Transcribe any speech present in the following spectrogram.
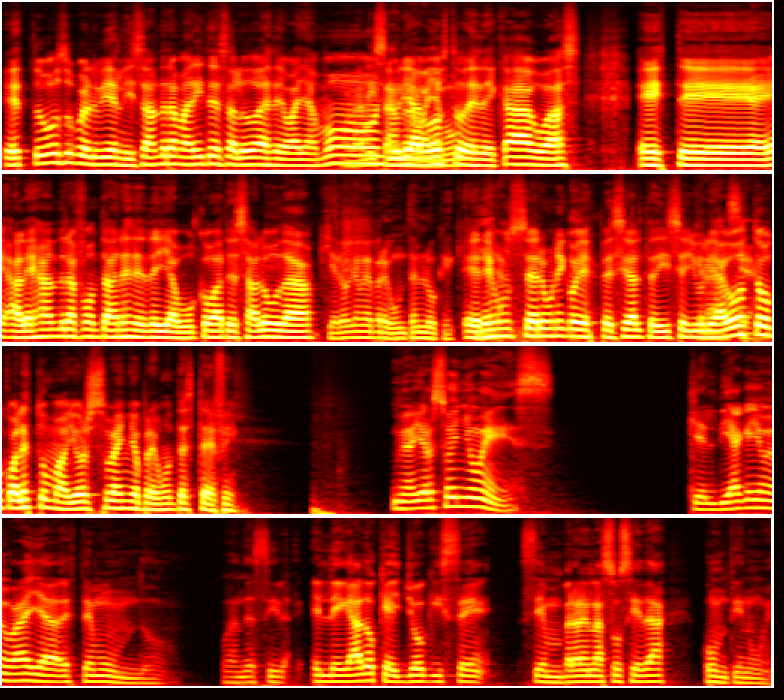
Estuvo súper bien. Lisandra Marite saluda desde Bayamón. Julia Agosto desde Caguas. Este, Alejandra Fontanes desde Yabucoa te saluda. Quiero que me pregunten lo que quieran. Eres un ser único y especial, te dice Julia Agosto. ¿Cuál es tu mayor sueño? Pregunta Steffi. Mi mayor sueño es que el día que yo me vaya de este mundo, puedan decir, el legado que yo quise sembrar en la sociedad continúe.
